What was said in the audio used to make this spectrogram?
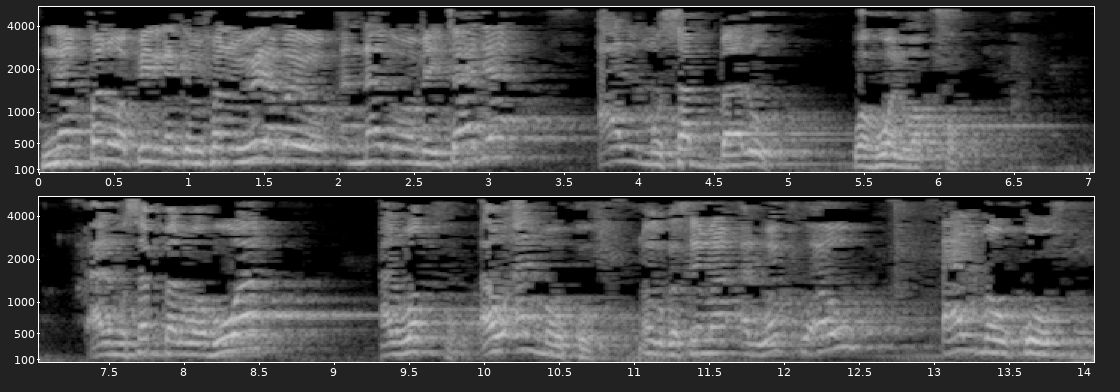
na mfano wa pili katika mifano miwili ambayo anadhu wameitaja almusabbalu wa huwa alwaqfu Wa huwa alwaqfu au almawquf naweza kusema alwaqfu au الموقوف.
